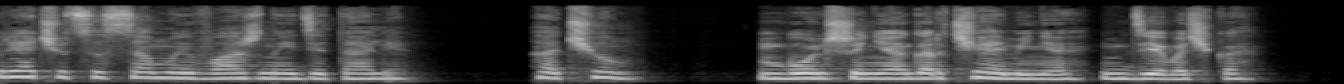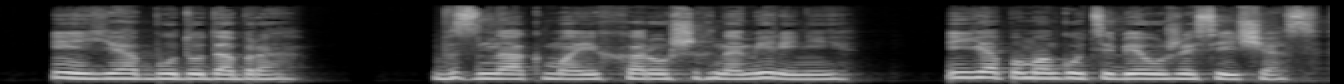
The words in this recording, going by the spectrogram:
прячутся самые важные детали. О чем? «Больше не огорчай меня, девочка», и я буду добра. В знак моих хороших намерений я помогу тебе уже сейчас».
